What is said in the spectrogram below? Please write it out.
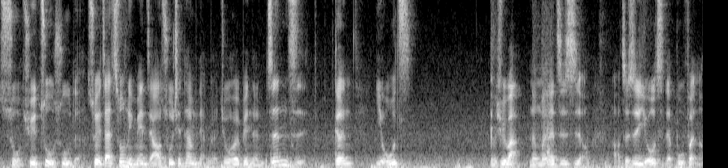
所去著述的，所以在书里面只要出现他们两个，就会变成曾子跟游子，有趣吧？冷门的知识哦。好，这是游子的部分哦。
